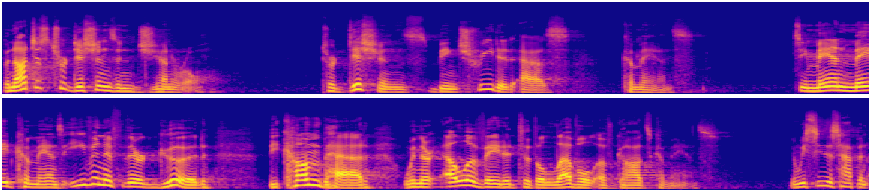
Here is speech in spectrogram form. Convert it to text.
But not just traditions in general, traditions being treated as commands. See, man made commands, even if they're good, become bad when they're elevated to the level of God's commands. And we see this happen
